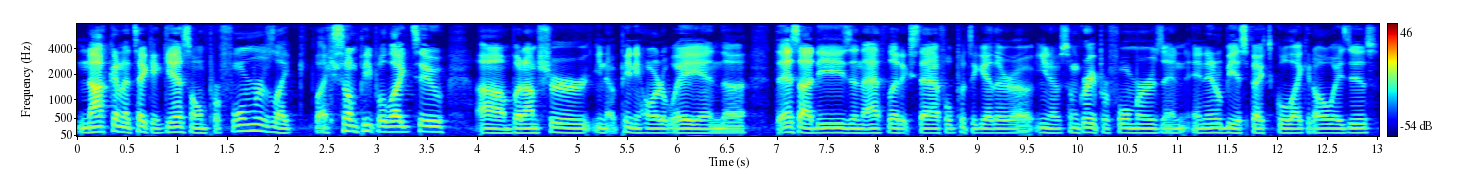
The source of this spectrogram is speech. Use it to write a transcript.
not gonna take a guess on performers like like some people like to, um, but I'm sure you know Penny Hardaway and the the SIDs and the athletic staff will put together uh, you know some great performers and and it'll be a spectacle like it always is.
